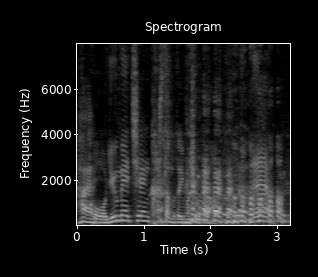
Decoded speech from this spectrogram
はい。こう有名チェーンカスタムと言いましょうか。ね、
